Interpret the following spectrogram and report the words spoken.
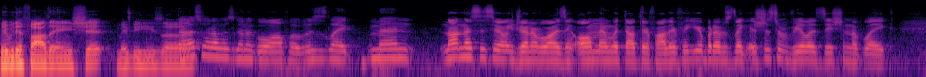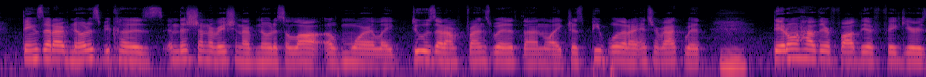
maybe their father ain't shit. Maybe he's a. That's what I was gonna go off of. It was like men, not necessarily generalizing all men without their father figure, but I was like, it's just a realization of like things that I've noticed because in this generation, I've noticed a lot of more like dudes that I'm friends with and like just people that I interact with. Mhm. They don't have their father figures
